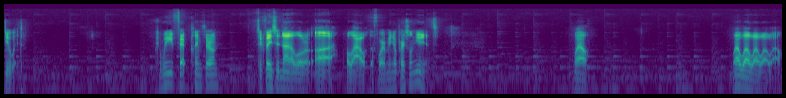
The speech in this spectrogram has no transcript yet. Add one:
do it? Can we claim throne? Sikh face did not allow, uh, allow the forming of personal unions. Well. Well, well, well, well, well.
